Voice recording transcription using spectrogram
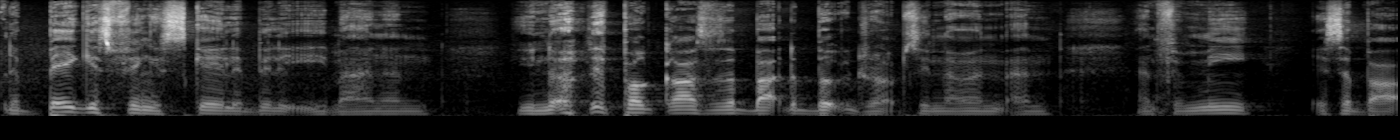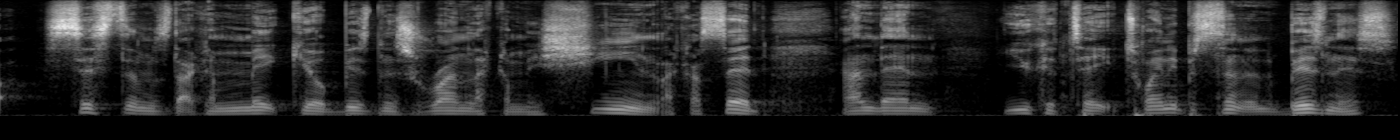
the biggest thing is scalability, man. And you know, this podcast is about the book drops, you know, and and and for me, it's about systems that can make your business run like a machine, like I said, and then you could take twenty percent of the business,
